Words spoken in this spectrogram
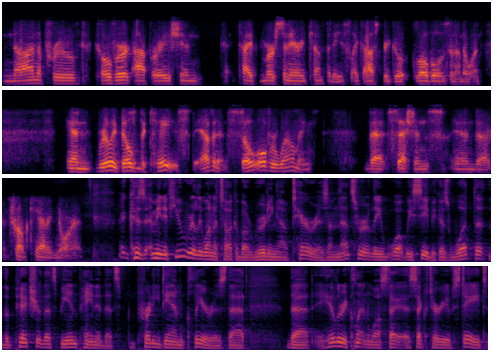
non-approved, covert operation type mercenary companies like Osprey Global is another one, and really build the case, the evidence so overwhelming that Sessions and uh, Trump can't ignore it. Because I mean, if you really want to talk about rooting out terrorism, that's really what we see. Because what the the picture that's being painted, that's pretty damn clear, is that that Hillary Clinton, while Secretary of State,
